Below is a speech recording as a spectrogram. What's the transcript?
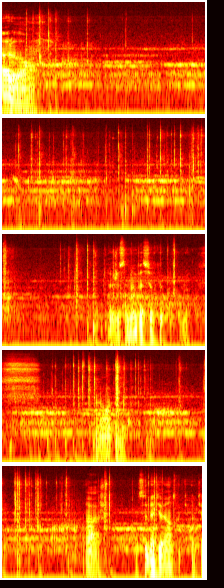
Alors. Euh, je sais même pas sûr que... Alors attendez. Ah, je... on sait bien qu'il y avait un truc. Ok.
